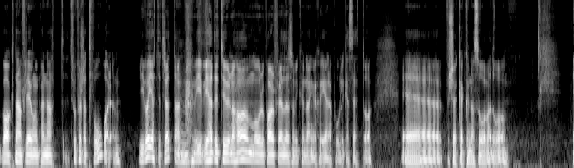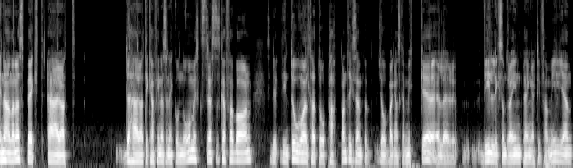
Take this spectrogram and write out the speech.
vaknade han flera gånger per natt, jag tror första två åren. Vi var jättetrötta. Mm. Vi, vi, hade turen att ha mor och farföräldrar som vi kunde engagera på olika sätt och eh, försöka kunna sova då. En annan aspekt är att det här att det kan finnas en ekonomisk stress att skaffa barn. Så det, det, är inte ovanligt att då pappan till exempel jobbar ganska mycket eller vill liksom dra in pengar till familjen.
